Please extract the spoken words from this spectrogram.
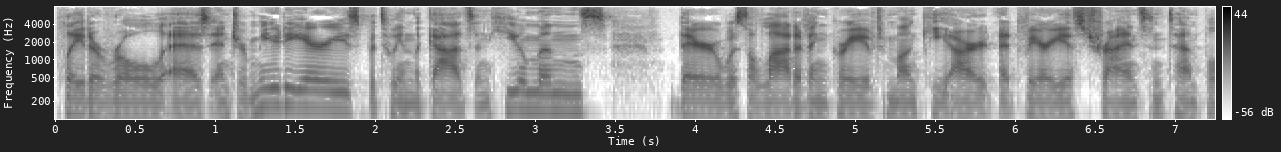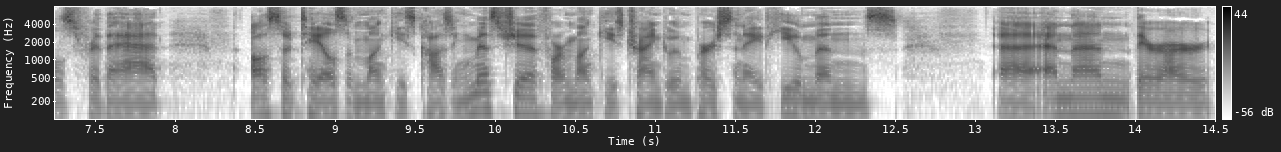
played a role as intermediaries between the gods and humans. There was a lot of engraved monkey art at various shrines and temples for that. Also, tales of monkeys causing mischief or monkeys trying to impersonate humans. Uh, and then there are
